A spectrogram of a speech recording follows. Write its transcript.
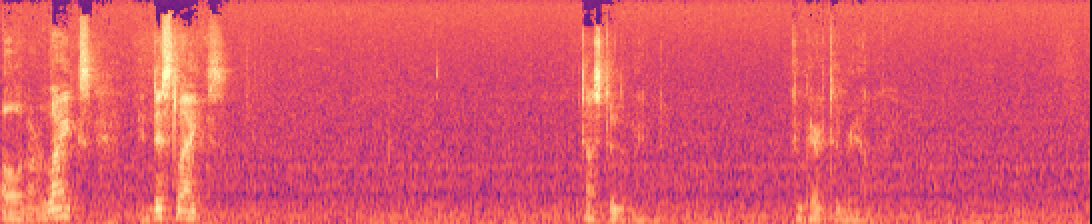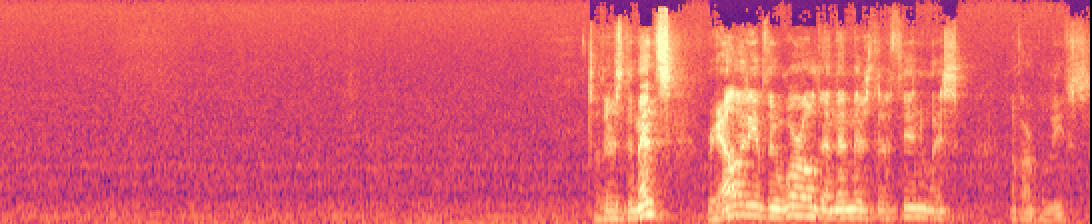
all of our likes and dislikes, dust in the wind compared to reality. So there's the immense reality of the world, and then there's the thin wisp of our beliefs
